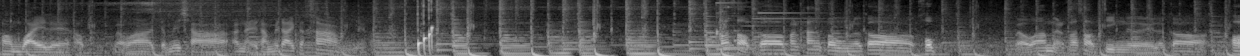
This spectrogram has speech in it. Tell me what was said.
ความไวเลยครับ แบบว่าจะไม่ช้าอันไหนทำไม่ได้ก็ข้ามอย่างเงี้ยครับข้อสอบก็ค่อนข้างตรงแล้วก็ครบ แบบว่าเหมือนข้อสอบจริงเลย แล้วก็พอ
